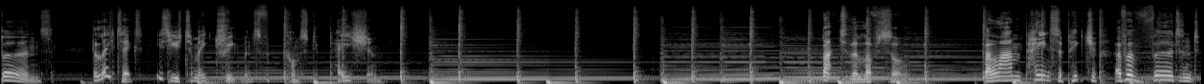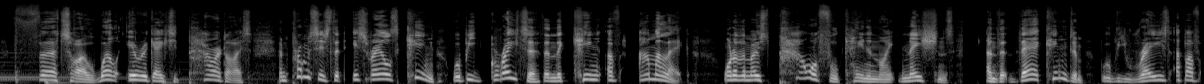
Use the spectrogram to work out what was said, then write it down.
burns. The latex is used to make treatments for constipation. Back to the love song. Balaam paints a picture of a verdant, fertile, well irrigated paradise and promises that Israel's king will be greater than the king of Amalek, one of the most powerful Canaanite nations, and that their kingdom will be raised above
